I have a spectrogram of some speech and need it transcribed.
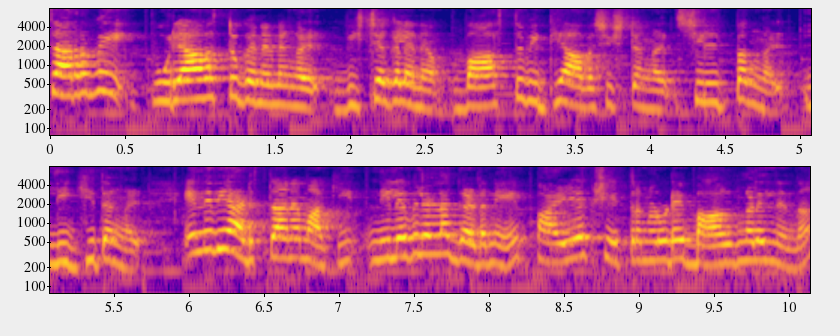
സർവേ പുരാവസ്തു ഖനനങ്ങൾ വിശകലനം വാസ്തുവിദ്യ അവശിഷ്ടങ്ങൾ ശില്പങ്ങൾ ലിഖിതങ്ങൾ എന്നിവയെ അടിസ്ഥാനമാക്കി നിലവിലുള്ള ഘടനയെ പഴയ ക്ഷേത്രങ്ങളുടെ ഭാഗങ്ങളിൽ നിന്ന്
